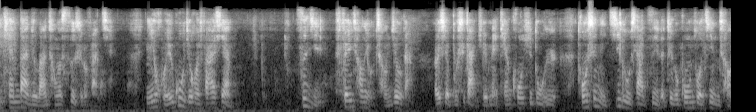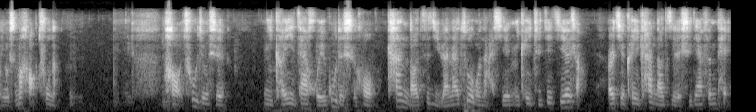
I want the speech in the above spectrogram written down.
一天半就完成了四十个番茄，你一回顾就会发现，自己非常的有成就感，而且不是感觉每天空虚度日。同时，你记录下自己的这个工作进程有什么好处呢？好处就是，你可以在回顾的时候看到自己原来做过哪些，你可以直接接上，而且可以看到自己的时间分配。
